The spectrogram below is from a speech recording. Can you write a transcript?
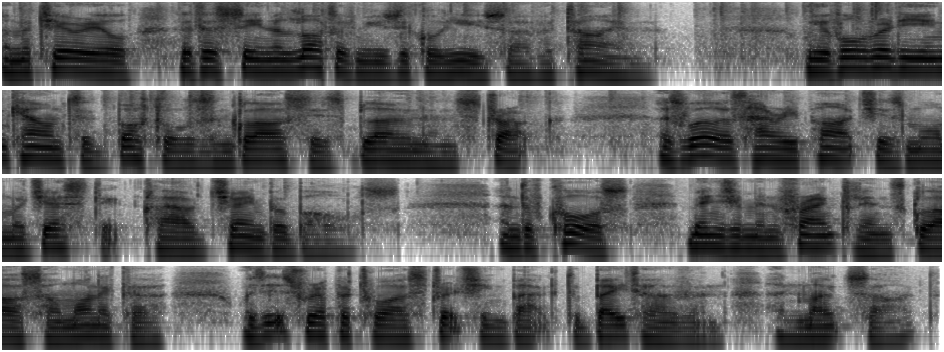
a material that has seen a lot of musical use over time. We have already encountered bottles and glasses blown and struck, as well as Harry Partch's more majestic cloud chamber bowls, and of course Benjamin Franklin's glass harmonica with its repertoire stretching back to Beethoven and Mozart.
